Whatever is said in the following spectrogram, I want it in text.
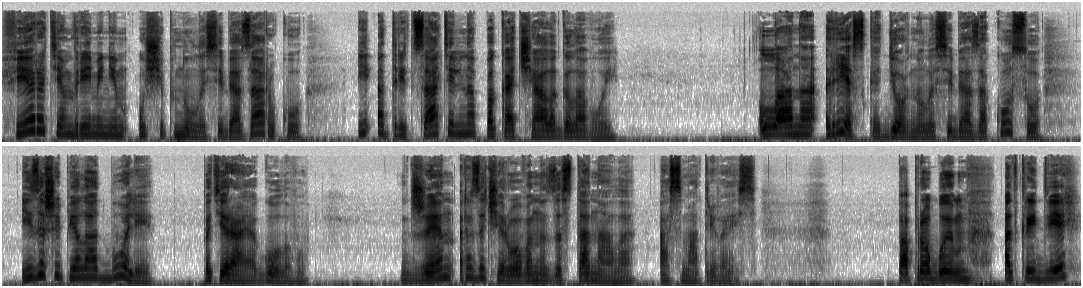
Фера тем временем ущипнула себя за руку и отрицательно покачала головой. Лана резко дернула себя за косу и зашипела от боли, потирая голову. Джен разочарованно застонала, осматриваясь. «Попробуем открыть дверь?»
